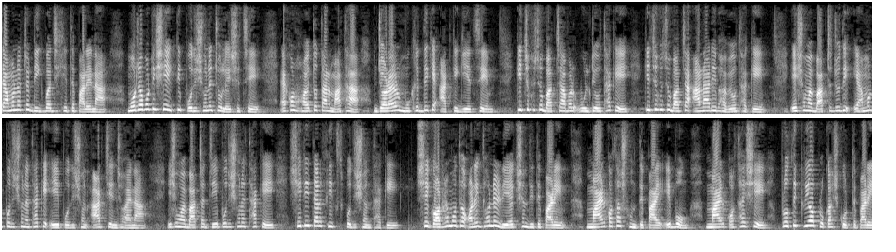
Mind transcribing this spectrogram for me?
তেমন একটা ডিগবাজি খেতে পারে না। মোটামুটি সে একটি পজিশনে চলে এসেছে। এখন হয়তো তার মাথা জরায়ুর মুখের দিকে আটকে গিয়েছে। কিছু কিছু বাচ্চা আবার উল্টেও থাকে, কিছু কিছু বাচ্চা আড়াআড়িভাবেও থাকে। এ সময় বাচ্চা যদি এমন পজিশনে থাকে, এই পজিশন আর চেঞ্জ হয় না। এ সময় বাচ্চা যে পজিশনে থাকে, সেটি তার ফিক্সড পজিশন থাকে। সে গর্ভের মধ্যে অনেক ধরনের রিয়াকশন দিতে পারে। মায়ের কথা শুনতে পায় এবং মায়ের কথায় সে প্রতিক্রিয়াও প্রকাশ করতে পারে।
